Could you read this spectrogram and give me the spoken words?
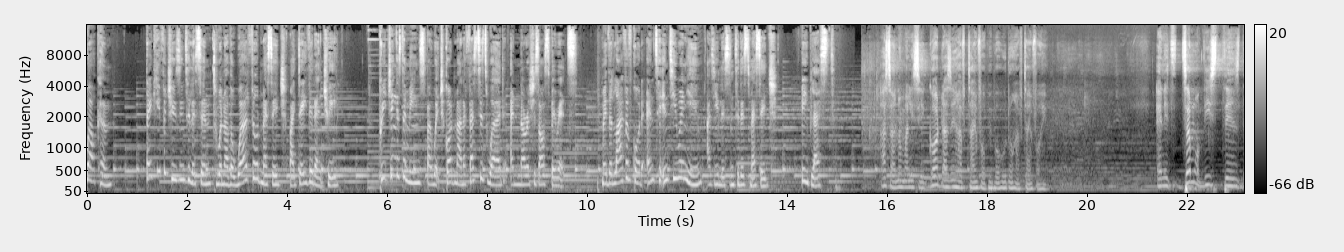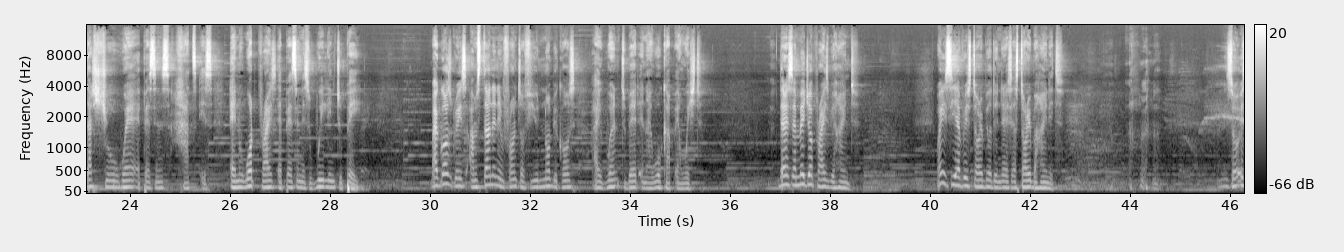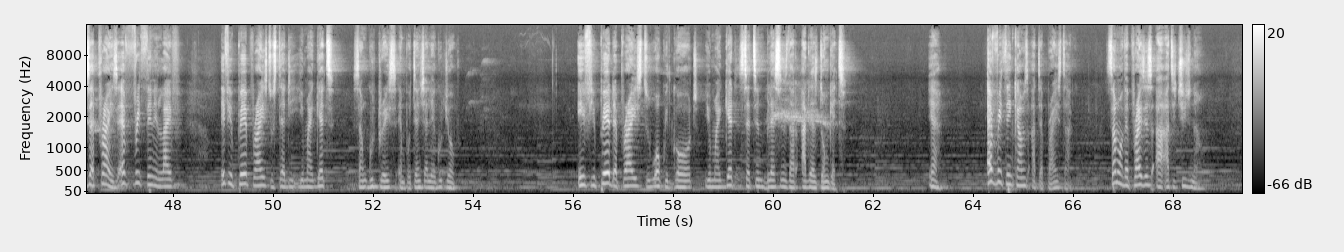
Welcome. Thank you for choosing to listen to another word filled message by David Entry. Preaching is the means by which God manifests His word and nourishes our spirits. May the life of God enter into you and you as you listen to this message. Be blessed. As I normally say, God doesn't have time for people who don't have time for Him. And it's some of these things that show where a person's heart is and what price a person is willing to pay. By God's grace, I'm standing in front of you not because I went to bed and I woke up and wished. There is a major price behind. When you see every story building, there is a story behind it. so it's a price. Everything in life, if you pay price to study, you might get some good grace and potentially a good job. If you pay the price to walk with God, you might get certain blessings that others don't get. Yeah. Everything comes at a price tag. Some of the prices are attitudinal.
